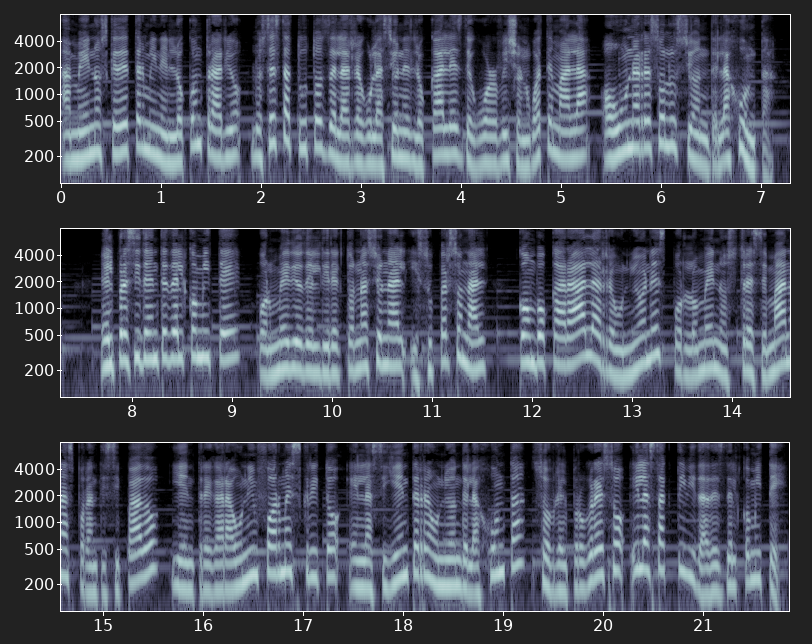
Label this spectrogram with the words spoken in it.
a menos que determinen lo contrario los estatutos de las regulaciones locales de World Vision Guatemala o una resolución de la Junta. El presidente del comité, por medio del director nacional y su personal, convocará a las reuniones por lo menos tres semanas por anticipado y entregará un informe escrito en la siguiente reunión de la Junta sobre el progreso y las actividades del comité.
